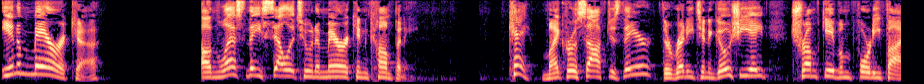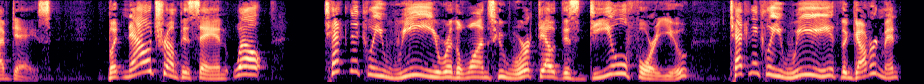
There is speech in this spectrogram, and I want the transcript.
in America unless they sell it to an American company. Okay, Microsoft is there. They're ready to negotiate. Trump gave them 45 days. But now Trump is saying, well, technically, we were the ones who worked out this deal for you. Technically, we, the government,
